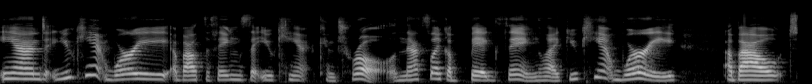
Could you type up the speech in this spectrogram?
And you can't worry about the things that you can't control. And that's like a big thing. Like, you can't worry about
